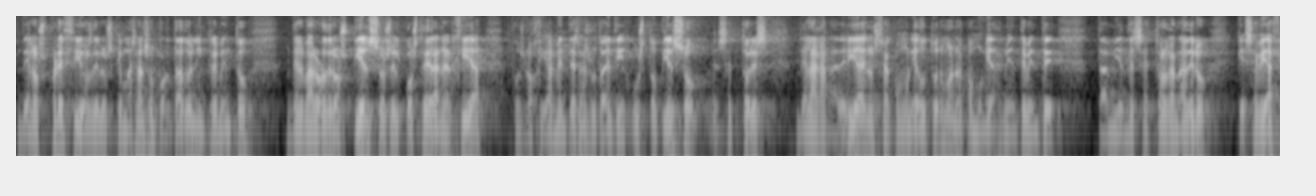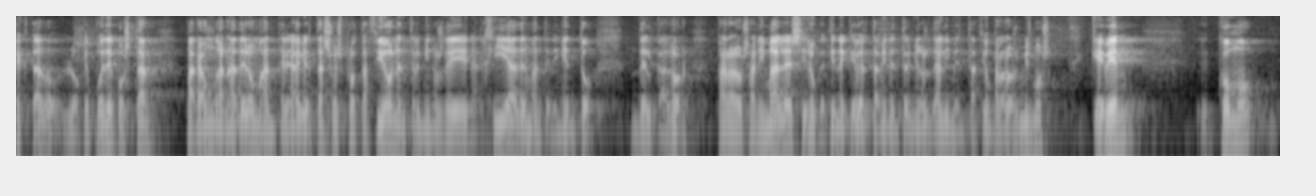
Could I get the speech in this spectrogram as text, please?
de los precios, de los que más han soportado el incremento del valor de los piensos, el coste de la energía, pues lógicamente es absolutamente injusto. Pienso en sectores de la ganadería de nuestra comunidad autónoma, una comunidad evidentemente también del sector ganadero, que se ve afectado. Lo que puede costar para un ganadero mantener abierta su explotación en términos de energía, del mantenimiento del calor para los animales y lo que tiene que ver también en términos de alimentación para los mismos, que ven eh, cómo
